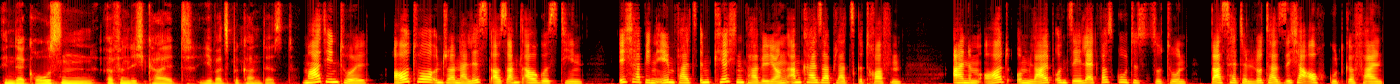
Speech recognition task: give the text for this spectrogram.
in der großen Öffentlichkeit jeweils bekannt ist. Martin Tull, Autor und Journalist aus St. Augustin. Ich habe ihn ebenfalls im Kirchenpavillon am Kaiserplatz getroffen einem Ort, um Leib und Seele etwas Gutes zu tun. Das hätte Luther sicher auch gut gefallen,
